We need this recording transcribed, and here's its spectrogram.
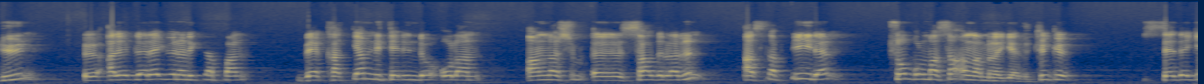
dün e, Alevilere yönelik yapan ve katliam niteliğinde olan anlaşım e, saldırıların aslında fiilen son bulması anlamına gelir. Çünkü SDG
